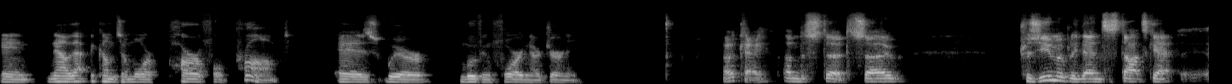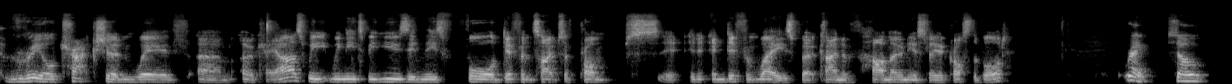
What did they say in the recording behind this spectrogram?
And now that becomes a more powerful prompt as we're moving forward in our journey. Okay, understood. So, presumably then to start to get real traction with um, OKRs, we, we need to be using these four different types of prompts in, in different ways, but kind of harmoniously across the board. Right. So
